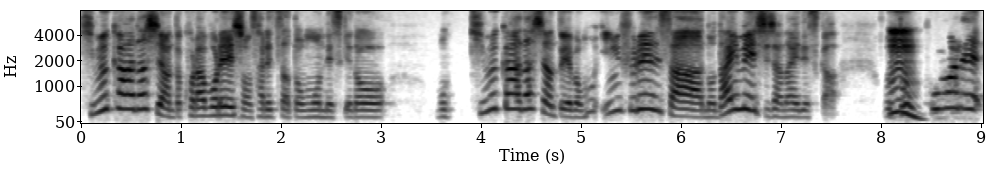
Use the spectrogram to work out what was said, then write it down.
キム・カーダシアンとコラボレーションされてたと思うんですけどもうキム・カーダシアンといえばもうインフルエンサーの代名詞じゃないですか。もううんどこまで、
